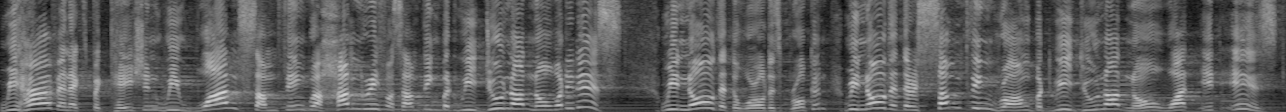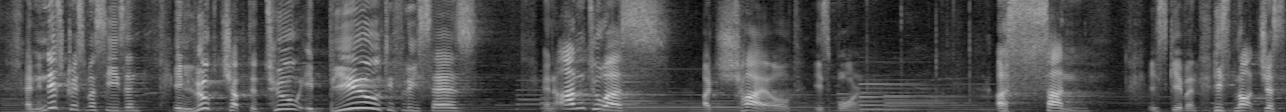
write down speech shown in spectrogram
We have an expectation. We want something. We're hungry for something, but we do not know what it is. We know that the world is broken. We know that there is something wrong, but we do not know what it is. And in this Christmas season, in Luke chapter 2, it beautifully says, And unto us a child is born, a son is given. He's not just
